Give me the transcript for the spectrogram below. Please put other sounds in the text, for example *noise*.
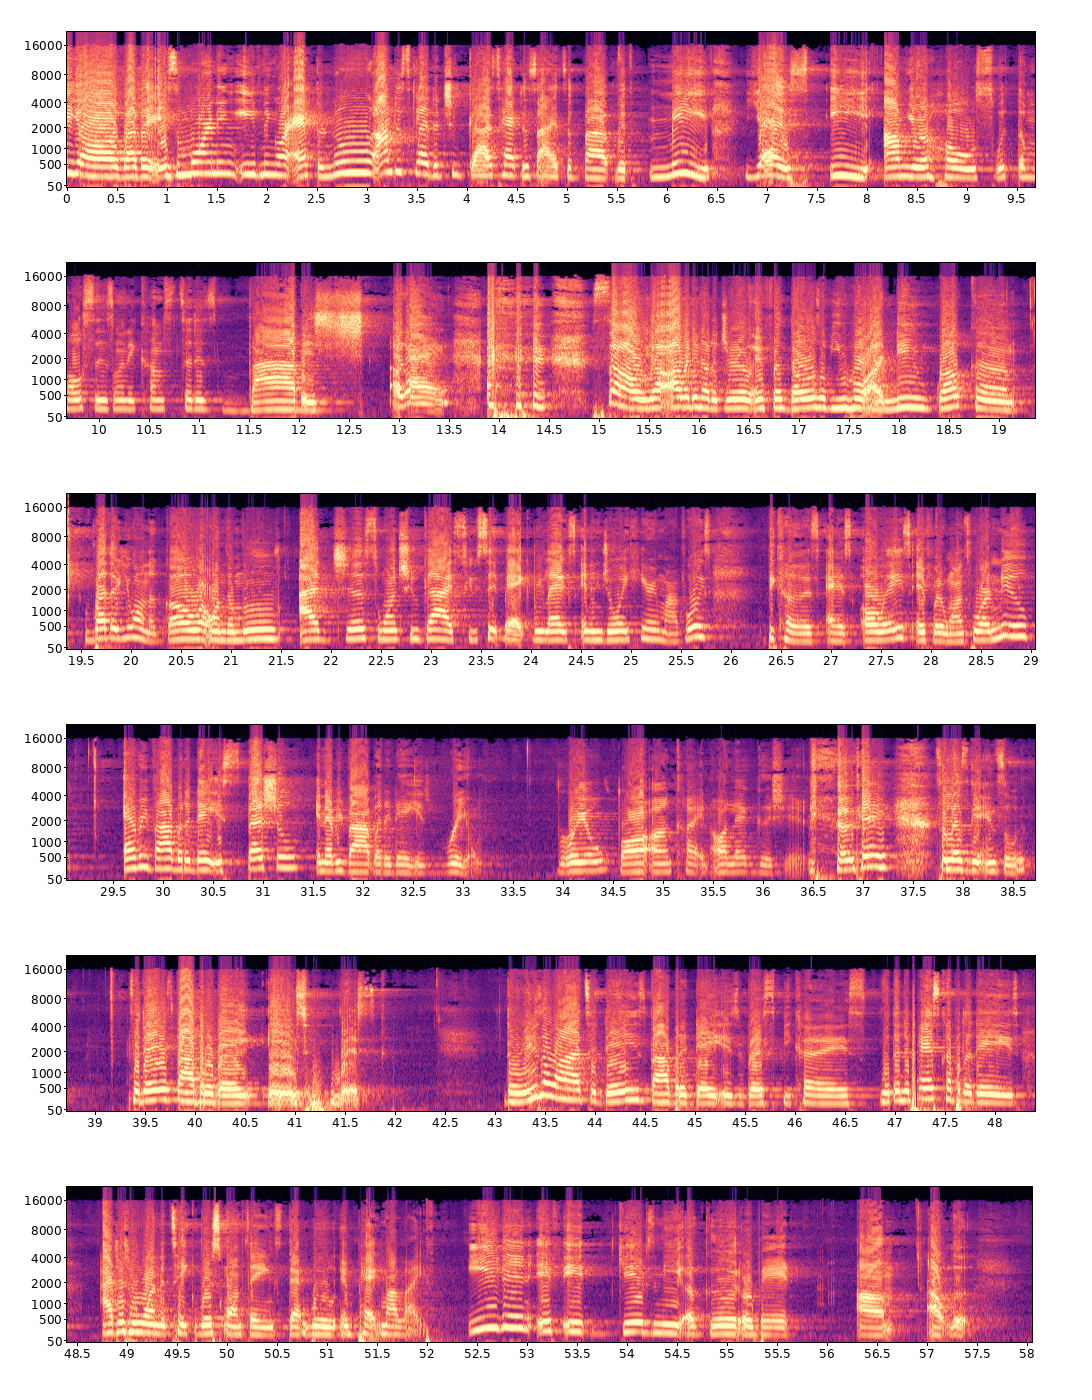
Hey y'all, whether it's morning, evening, or afternoon, I'm just glad that you guys had decided to vibe with me. Yes, E, I'm your host with the mostest when it comes to this vibe Okay? *laughs* so, y'all already know the drill, and for those of you who are new, welcome. Whether you're on the go or on the move, I just want you guys to sit back, relax, and enjoy hearing my voice because, as always, and for the ones who are new, Every vibe of the day is special, and every vibe of the day is real. Real, raw, uncut, and all that good shit. *laughs* okay? So let's get into it. Today's vibe of the day is risk. The reason why today's vibe of the day is risk because within the past couple of days, I just want to take risk on things that will impact my life, even if it gives me a good or bad um, outlook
